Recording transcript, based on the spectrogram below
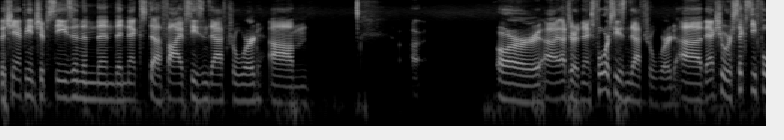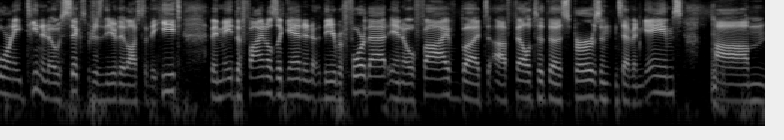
the championship season, and then the next uh, five seasons afterward. Um, or uh, after the next four seasons afterward. Uh, they actually were 64 and 18 in 06, which is the year they lost to the Heat. They made the finals again in the year before that in 05, but uh, fell to the Spurs in seven games. Um,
